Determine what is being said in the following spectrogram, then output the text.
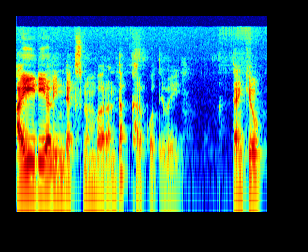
ಐಡಿಯಲ್ ಇಂಡೆಕ್ಸ್ ನಂಬರ್ ಅಂತ ಕರ್ಕೋತೀವಿ. ಥ್ಯಾಂಕ್ ಯು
